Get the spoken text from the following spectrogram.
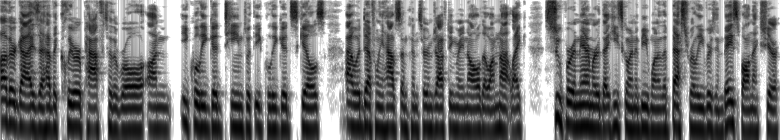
other guys that have a clearer path to the role on equally good teams with equally good skills. I would definitely have some concern drafting Reynaldo. I'm not like super enamored that he's going to be one of the best relievers in baseball next year.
